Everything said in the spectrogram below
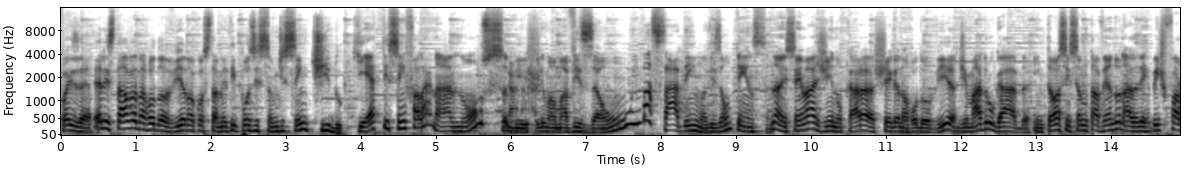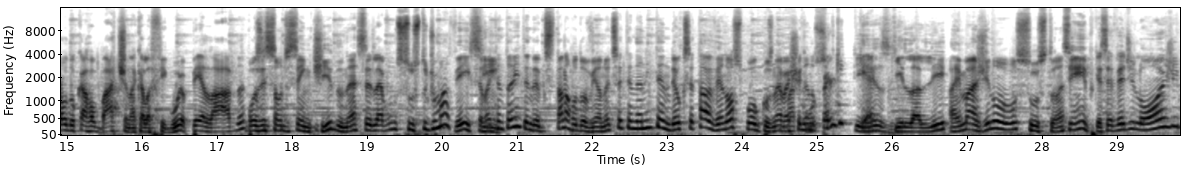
Pois é. Ele estava na rodovia no acostamento em posição de sentido, quieta e sem falar nada. Nossa, bicho. Caralho, uma, uma visão embaçada, hein? Uma visão tensa. Não, e você imagina, o cara chega na rodovia de madrugada. Então, assim, você não tá vendo nada. De repente, o farol do carro bate naquela figura pelada, posição de sentido, né? Você leva um susto de uma vez. Você Sim. vai tentando entender. Porque você tá na rodovia à noite, você tentando entender o que você tá vendo aos poucos, né? Vai Mas chegando perto. que é aquilo ali. Aí imagina o susto, né? Sim, porque você vê de longe,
